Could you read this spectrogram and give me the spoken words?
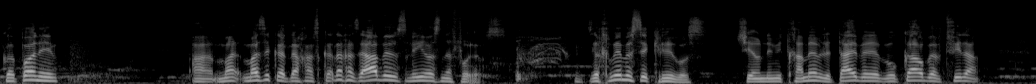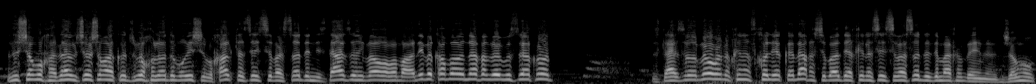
כל פונים, מה זה קדחס? קדחס זה אברס ואירוס נפולוס. זה חמימוס אקרירוס, שמתחמם לטייבה והוכר בתפילה. וזה שאמרו חז"ל ושאומר שם הקדוש ברוך הוא לא דמרי שאכלת סייסה וסודה נסדזו נבואו אמר אני וכבוד נחל ובוסכות. נסדזו נבואו מבחינת כל יקדח אשר בעד יחיל סייסה וסודה דמחל באמת. שאמרו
